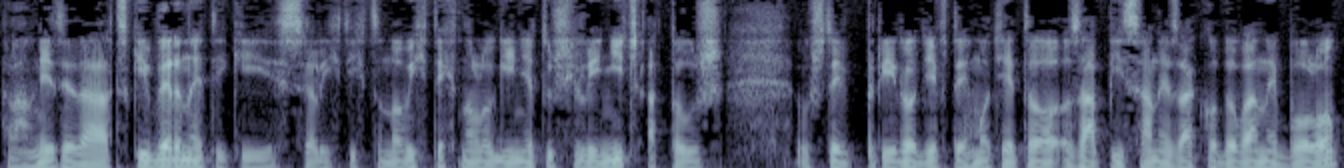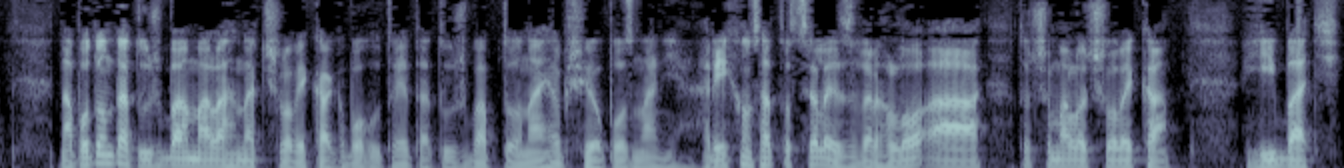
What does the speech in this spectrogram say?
hlavne teda z kybernetiky, z celých týchto nových technológií netušili nič a to už, už v tej prírode, v tej hmote to zapísané, zakodované bolo. No a potom tá túžba mala hnať človeka k Bohu, to je tá túžba toho najhlbšieho poznania. Hriechom sa to celé zvrhlo a to, čo malo človeka hýbať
